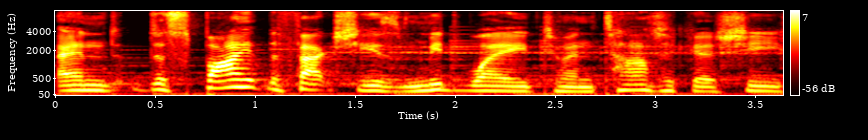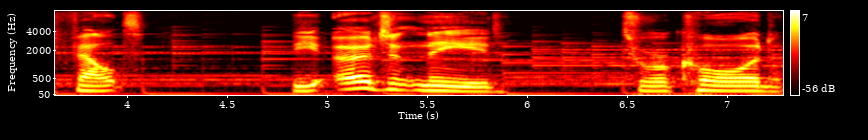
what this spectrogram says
And despite the fact she is midway to Antarctica, she felt the urgent need to record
